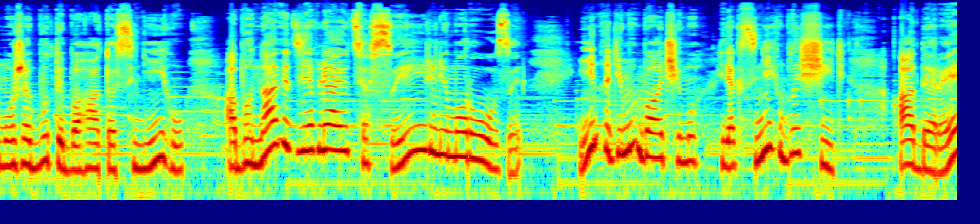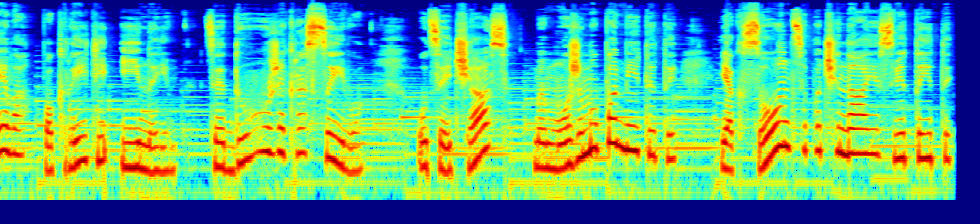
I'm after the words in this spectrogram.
може бути багато снігу або навіть з'являються сильні морози. Іноді ми бачимо, як сніг блищить, а дерева покриті інеєм. Це дуже красиво. У цей час ми можемо помітити, як сонце починає світити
